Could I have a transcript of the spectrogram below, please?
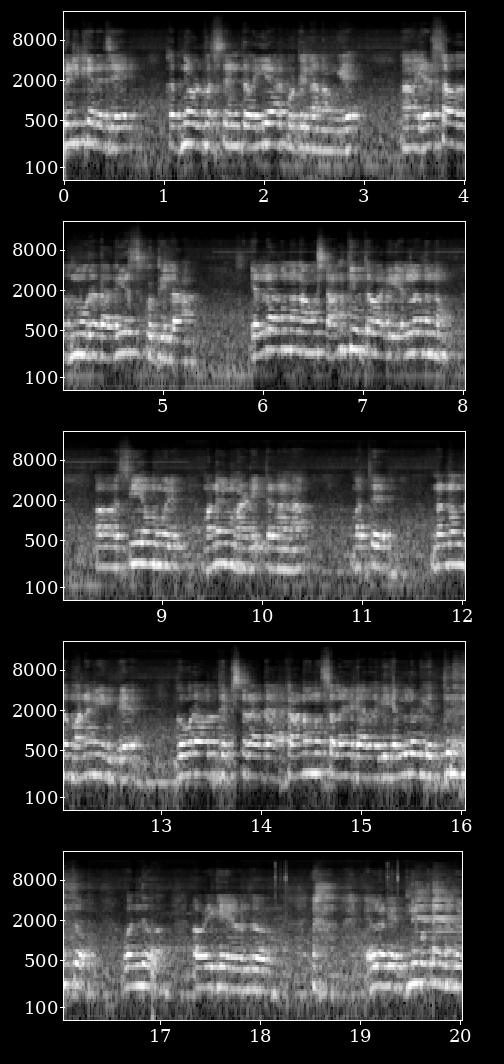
ಗಳಿಕೆ ರಜೆ, ಹದಿನೇಳು ಪರ್ಸೆಂಟ್ ಐ ಆರ್ ಕೊಟ್ಟಿಲ್ಲ ನಮಗೆ. ಎರಡು ಸಾವಿರದ ಹದಿಮೂರರ ಅರಿಯರ್ಸ್ ಕೊಟ್ಟಿಲ್ಲ. ಎಲ್ಲದನ್ನು ನಾವು ಶಾಂತಿಯುತವಾಗಿ ಎಲ್ಲದನ್ನು ಸಿ ಎಂ ಮನವಿ ಮಾಡಿ ತಗೋಣ ಮತ್ತು ನನ್ನೊಂದು ಮನವಿ ಇದೆ. ಗೌರವಾಧ್ಯಕ್ಷರಾದ ಕಾನೂನು ಸಲಹೆಗಾರರಿಗೆ ಎಲ್ಲರೂ ಎದ್ದು ನಿಂತು ಒಂದು ಅವರಿಗೆ ಒಂದು ಎಲ್ಲರೂ ಎದ್ದು ನಿಂತು ಒಂದು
